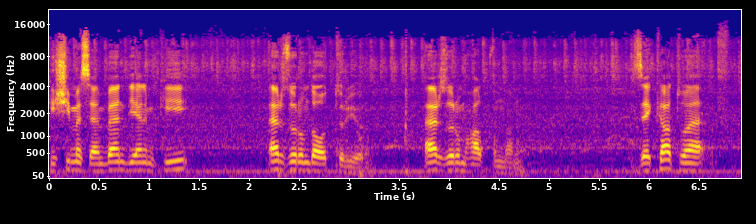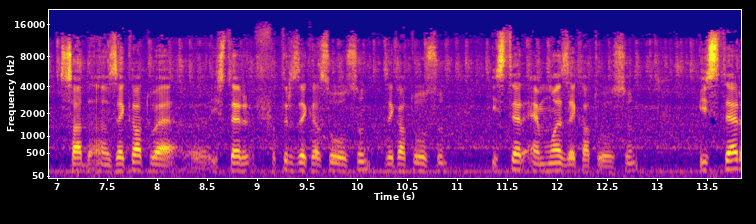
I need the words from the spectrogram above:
kişi mesela ben diyelim ki Erzurum'da oturuyorum. Erzurum halkındanım. Zekat ve zekat ve e, ister fıtır zekası olsun, zekatı olsun, ister emval zekatı olsun, ister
